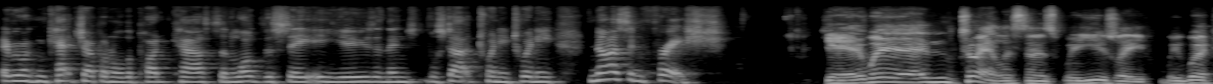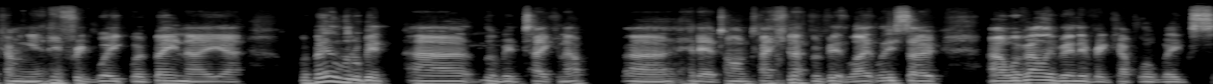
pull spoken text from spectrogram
everyone can catch up on all the podcasts and log the CEUs, and then we'll start 2020 nice and fresh. Yeah, we're and to our listeners, we usually we were coming in every week. We've been a uh, we've been a little bit uh, a uh, little bit taken up uh, had our time taken up a bit lately. So uh, we've only been every couple of weeks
